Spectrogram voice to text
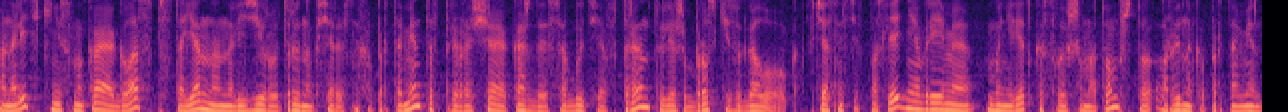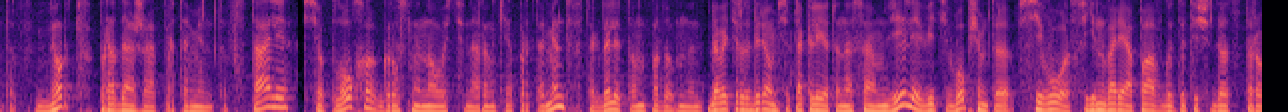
Аналитики, не смыкая глаз, постоянно анализируют рынок сервисных апартаментов, превращая каждое событие в тренд или же броский заголовок. В частности, в последнее время мы нередко слышим о том, что рынок апартаментов мертв, продажи апартаментов стали, все плохо, грустные новости на рынке апартаментов и так далее и тому подобное. Давайте разберемся, так ли это на самом деле, ведь, в общем-то, всего с января по август 2022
